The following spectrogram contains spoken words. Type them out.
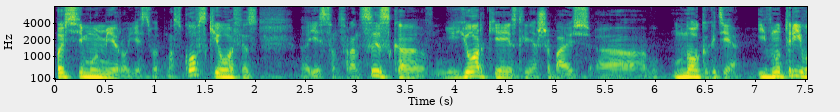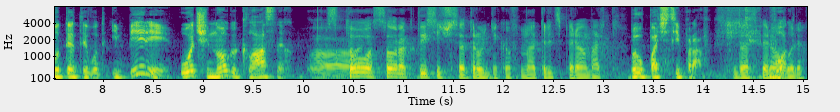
по всему миру. Есть вот московский офис, есть Сан-Франциско, в Нью-Йорке, если не ошибаюсь, э, много где. И внутри вот этой вот империи очень много классных... 140 э, тысяч сотрудников на 31 марта. Был почти прав. 21 вот. года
